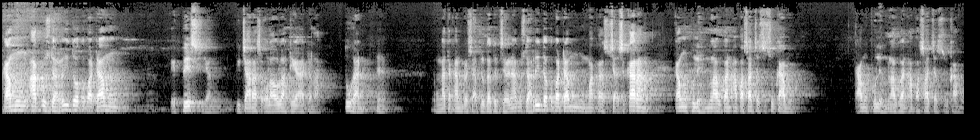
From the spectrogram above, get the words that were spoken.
kamu aku sudah ridho kepadamu iblis yang bicara seolah-olah dia adalah Tuhan. Ya. mengatakan kepada Abdul Qadir Jailani aku sudah ridho kepadamu maka sejak sekarang kamu boleh melakukan apa saja sesukamu. Kamu boleh melakukan apa saja sesukamu.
